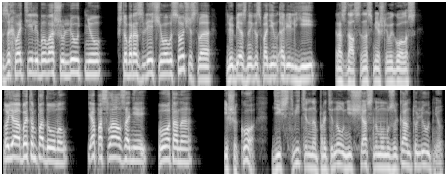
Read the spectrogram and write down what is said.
захватили бы вашу лютню чтобы развлечь его высочество, любезный господин Орельи, — раздался насмешливый голос. — Но я об этом подумал. Я послал за ней. Вот она. И Шико действительно протянул несчастному музыканту лютню.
